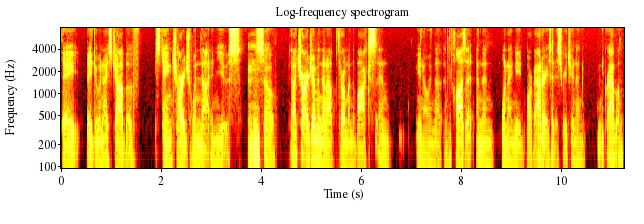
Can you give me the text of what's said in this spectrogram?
They they do a nice job of staying charged when not in use. Mhm. So I charge them and then I'll throw them in the box and you know in the in the closet. And then when I need more batteries, I just reach in and, and grab them.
